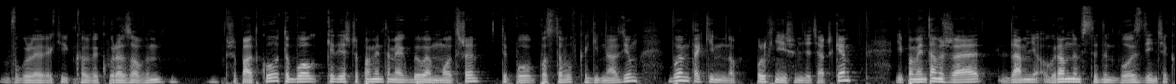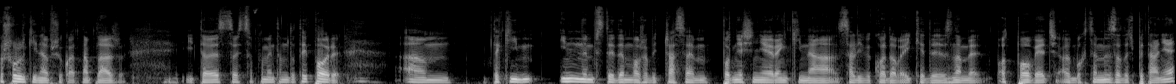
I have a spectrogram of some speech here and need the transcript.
w ogóle jakikolwiek urazowym przypadku, to było, kiedy jeszcze pamiętam, jak byłem młodszy, typu podstawówka, gimnazjum, byłem takim, no, pulchniejszym dzieciaczkiem i pamiętam, że dla mnie ogromnym wstydem było zdjęcie koszulki na przykład na plaży. I to jest coś, co pamiętam do tej pory. Um, takim innym wstydem może być czasem podniesienie ręki na sali wykładowej, kiedy znamy odpowiedź albo chcemy zadać pytanie,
